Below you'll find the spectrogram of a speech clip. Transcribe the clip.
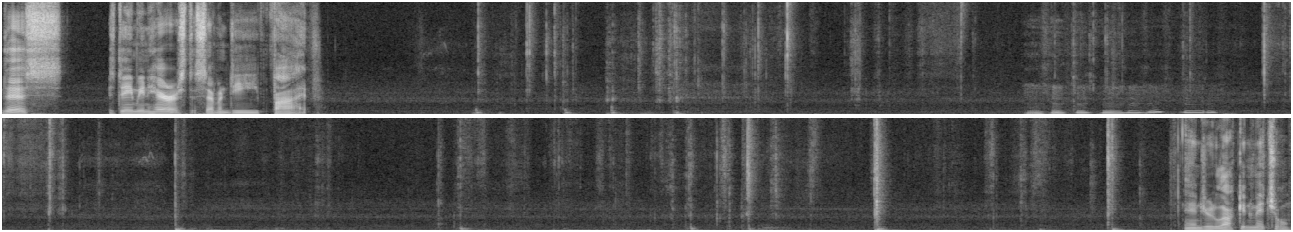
This is Damien Harris, the 75. Mm-hmm. mm-hmm, mm-hmm, mm-hmm. Andrew Luck and Mitchell.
